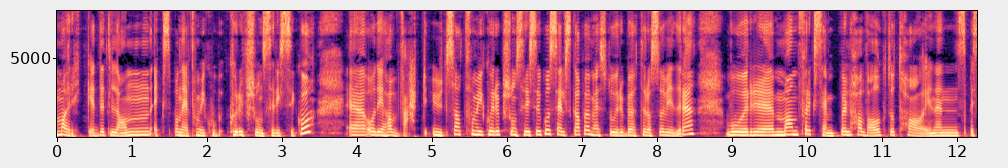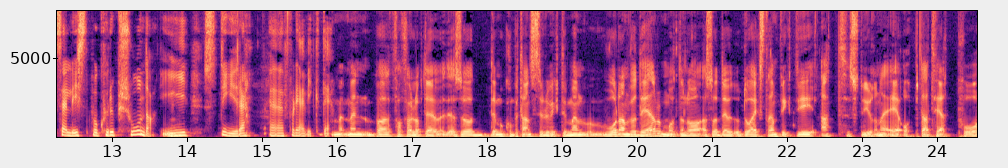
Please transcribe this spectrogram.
marked, et land eksponert for mye korrupsjonsrisiko. Eh, og de har vært utsatt for mye korrupsjonsrisiko, selskapet med store bøter osv. Hvor man f.eks. har valgt å ta inn en spesialist på korrupsjon da, i styret, eh, for det er viktig. Men, men bare for å følge opp det, altså, det med kompetanse er viktig, men hvordan vurderer du på en måte nå? Altså, det, da er ekstremt viktig at styrene er oppdatert på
